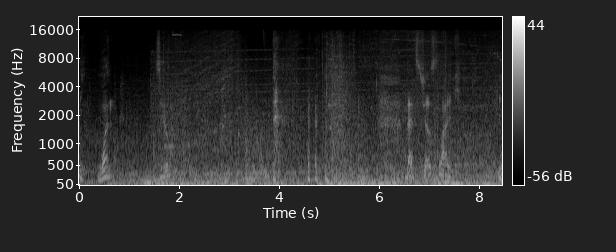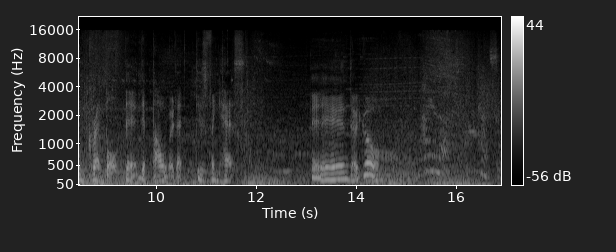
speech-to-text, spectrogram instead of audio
In One, zero. That's just like incredible the, the power that this thing has. And there we go. High alert. Cancelled.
